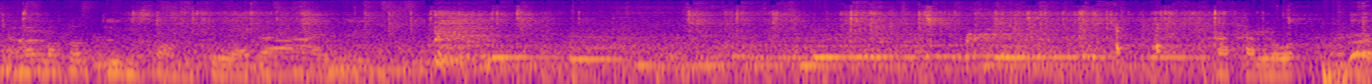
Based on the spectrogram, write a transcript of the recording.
แล้วเราก็กินสองตัวได้เลยอาทารสไหม ได้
